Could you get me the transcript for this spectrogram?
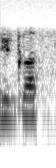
You got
